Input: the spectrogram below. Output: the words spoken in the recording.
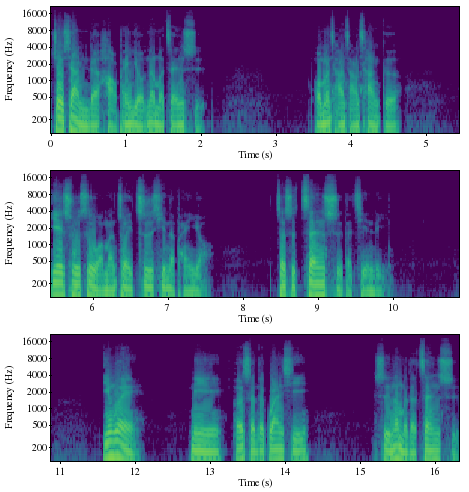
就像你的好朋友那么真实。我们常常唱歌，耶稣是我们最知心的朋友，这是真实的经历。因为你和神的关系是那么的真实，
